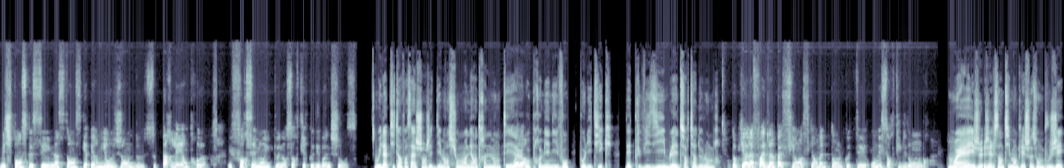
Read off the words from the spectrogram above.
mais je pense que c'est une instance qui a permis aux gens de se parler entre eux, et forcément, il peut n'en sortir que des bonnes choses. Oui, la petite enfance a changé de dimension. On est en train de monter euh, au premier niveau politique, d'être plus visible et de sortir de l'ombre. Donc il y a à la fois de l'impatience, il y a en même temps le côté on est sorti de l'ombre. Ouais, et j'ai le sentiment que les choses vont bouger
